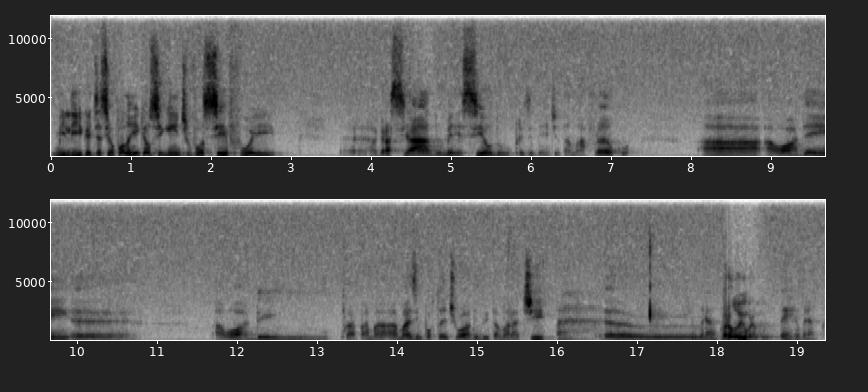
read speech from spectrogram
me liga e diz assim, ô Paulo Henrique, é o seguinte, você foi eh, agraciado, mereceu do presidente Itamar Franco a, a ordem, eh, a ordem, a, a- mais importante ordem do Itamaraty, Rio Branco? Barão do Rio Branco. É, Rio Branco.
